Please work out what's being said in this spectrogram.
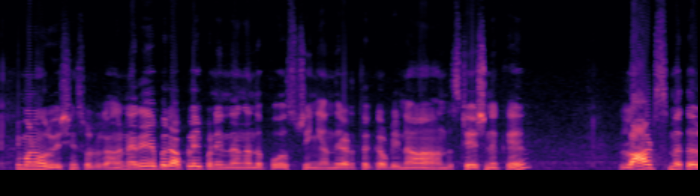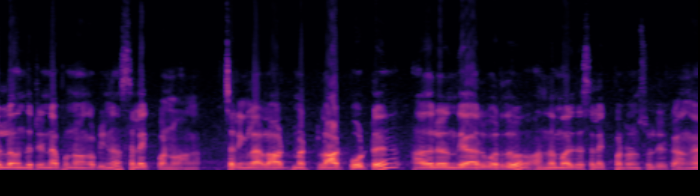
முக்கியமான ஒரு விஷயம் சொல்லியிருக்காங்க நிறைய பேர் அப்ளை பண்ணியிருந்தாங்க அந்த போஸ்டிங் அந்த இடத்துக்கு அப்படின்னா அந்த ஸ்டேஷனுக்கு லாட்ஸ் மெத்தடில் வந்துட்டு என்ன பண்ணுவாங்க அப்படின்னா செலக்ட் பண்ணுவாங்க. சரிங்களா? லாட் மெட் லாட் போட்டு அதுலேருந்து யார் வருதோ அந்த மாதிரி தான் செலக்ட் பண்ணுறோன்னு சொல்லியிருக்காங்க.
